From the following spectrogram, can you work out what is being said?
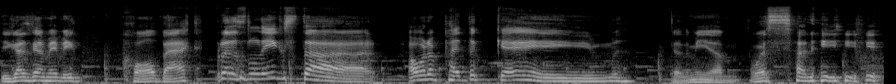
You guys gonna make me call back? But it's League Start! I wanna play the game! Yeah, let me, um, where's Sunny?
